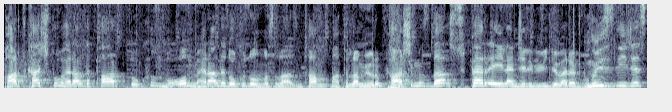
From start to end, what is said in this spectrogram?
Part kaç bu? Herhalde part 9 mu 10 mu? Herhalde 9 olması lazım. Tam hatırlamıyorum. Karşımızda süper eğlenceli bir video var. ve Bunu izleyeceğiz.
